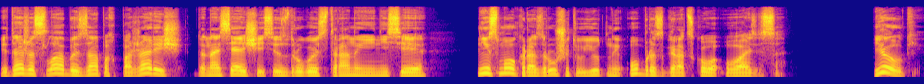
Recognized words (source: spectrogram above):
и даже слабый запах пожарищ, доносящийся с другой стороны Енисея, не смог разрушить уютный образ городского оазиса. Ёлки,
